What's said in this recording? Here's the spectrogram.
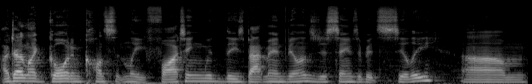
I don't like Gordon constantly fighting with these Batman villains. It just seems a bit silly. Um,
